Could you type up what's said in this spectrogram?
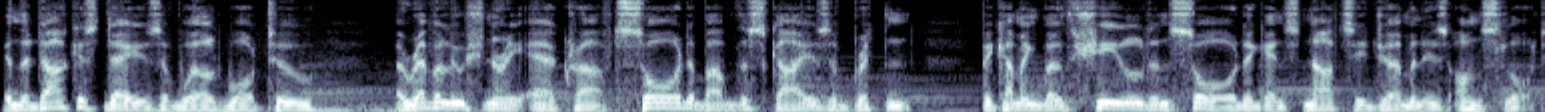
In the darkest days of World War II, a revolutionary aircraft soared above the skies of Britain, becoming both shield and sword against Nazi Germany's onslaught.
